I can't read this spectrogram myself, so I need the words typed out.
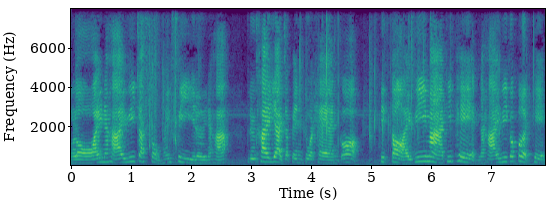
200 นะคะไอวี่จะส่งให้ฟรีเลยนะคะ หรือใครอยากจะเป็นตัวแทนก็ติดต่อไอวี่มาที่เพจนะคะไอวี่ก็เปิดเพจ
